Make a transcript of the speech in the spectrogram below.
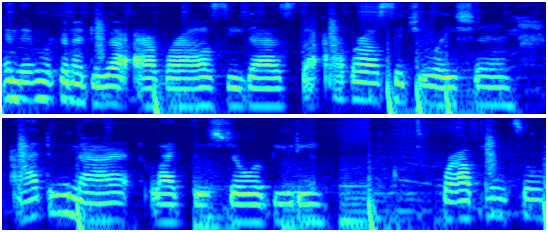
And then we're going to do our eyebrows. You guys, the eyebrow situation, I do not like this JOAH Beauty brow pencil.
